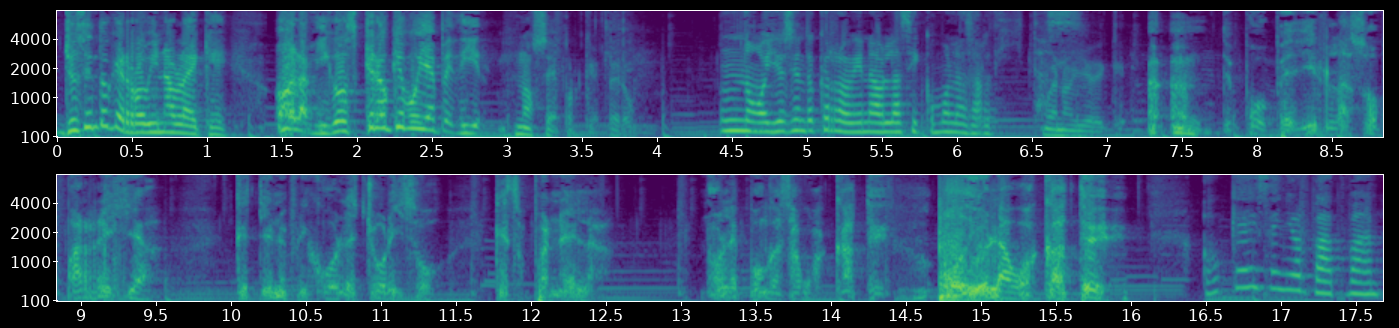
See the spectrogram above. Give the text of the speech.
Yo siento que Robin habla de que, hola amigos, creo que voy a pedir. No sé por qué, pero No, yo siento que Robin habla así como las ardillitas. bueno, yo de que. Te puedo pedir la sopa regia, que tiene frijoles, chorizo, queso panela. No le pongas aguacate, odio el aguacate. Ok, señor Batman.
